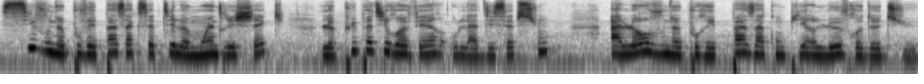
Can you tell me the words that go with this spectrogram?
Si vous ne pouvez pas accepter le moindre échec, le plus petit revers ou la déception, alors vous ne pourrez pas accomplir l'œuvre de Dieu.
